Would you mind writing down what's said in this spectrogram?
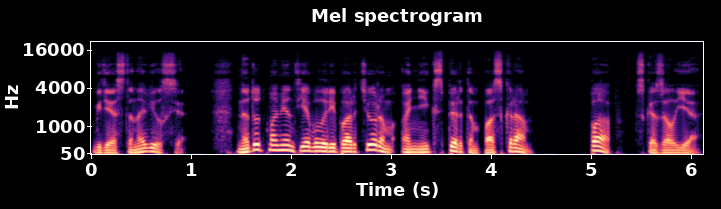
где остановился. На тот момент я был репортером, а не экспертом по скрам. «Пап», — сказал я,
